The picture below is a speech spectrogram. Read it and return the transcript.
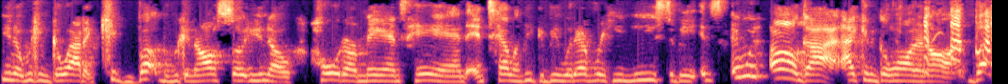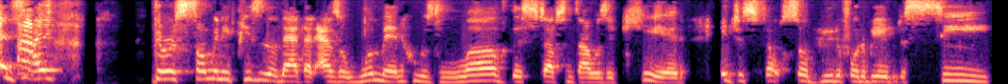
you know, we can go out and kick butt, but we can also, you know, hold our man's hand and tell him he can be whatever he needs to be. It's, it was, oh God, I can go on and on. But it's like, there are so many pieces of that that as a woman who's loved this stuff since I was a kid, it just felt so beautiful to be able to see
